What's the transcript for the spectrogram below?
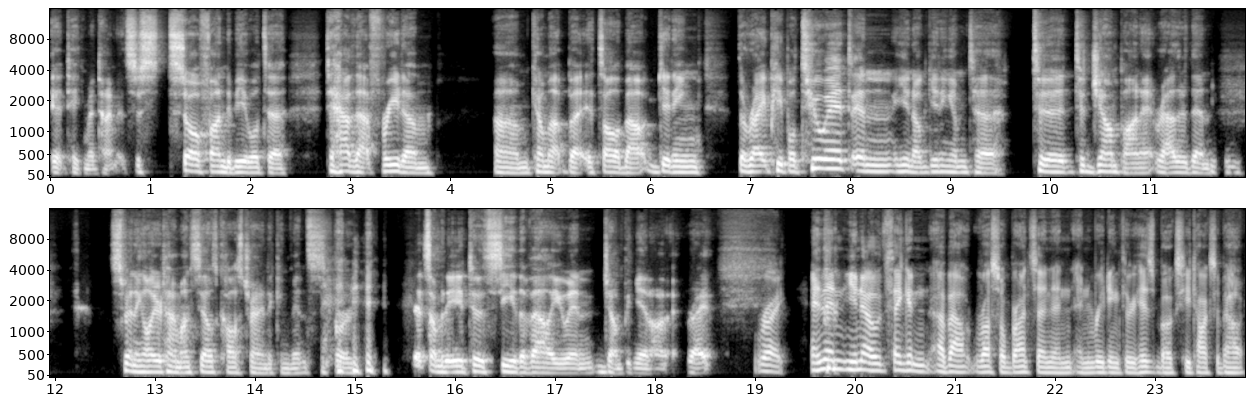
it taking my time it's just so fun to be able to to have that freedom um, come up but it's all about getting the right people to it and you know getting them to to to jump on it rather than mm-hmm. spending all your time on sales calls trying to convince or get somebody to see the value in jumping in on it right? Right. And then you know thinking about russell brunson and, and reading through his books he talks about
